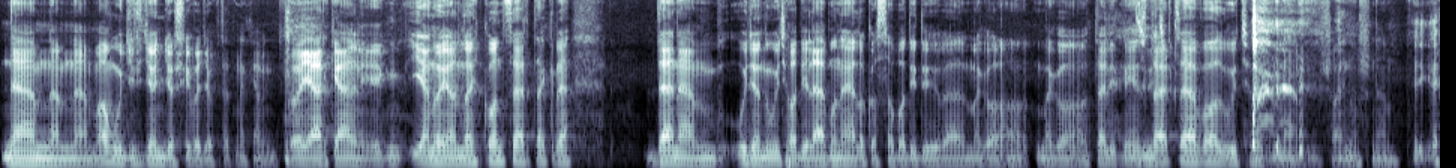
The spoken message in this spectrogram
Nem, nem, nem. Amúgy is gyöngyösi vagyok, tehát nekem följárkálni ilyen-olyan nagy koncertekre, de nem, ugyanúgy hadilábon állok a szabadidővel, meg a, meg a teli pénztárcával, úgyhogy nem, sajnos nem. Igen.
